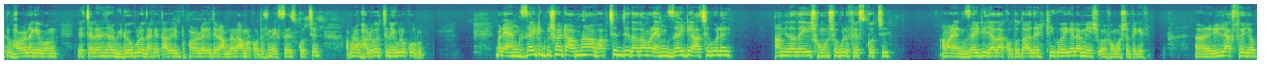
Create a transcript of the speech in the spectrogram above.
একটু ভালো লাগে এবং এই চ্যানেলে যারা ভিডিওগুলো দেখে, তাদের একটু ভালো লাগে যে আপনারা আমার কত সময় এক্সারসাইজ করছেন, আপনারা ভালো হচ্ছেন, এগুলো করুন। মানে অ্যাংজাইটি বিষয়টা আপনারা ভাবছেন যে, দাদা, আমার অ্যাংজাইটি আছে বলে আমি দাদা এই সমস্যাগুলো ফেস করছি। আমার অ্যাংজাইটি দাদা কত তাড়াতাড়ি ঠিক হয়ে গেলে আমি এই সমস্যা থেকে রিল্যাক্স হয়ে যাব।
